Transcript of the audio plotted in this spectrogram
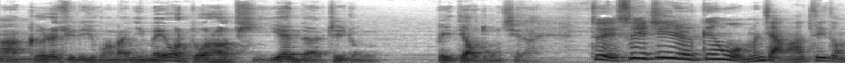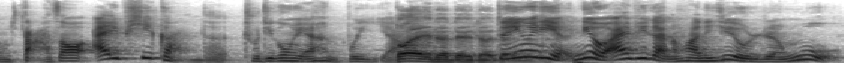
啊，隔着距离去观看，你没有多少体验的这种被调动起来。对，所以这就跟我们讲的这种打造 IP 感的主题公园很不一样。对对对对对，因为你你有 IP 感的话，你就有人物。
